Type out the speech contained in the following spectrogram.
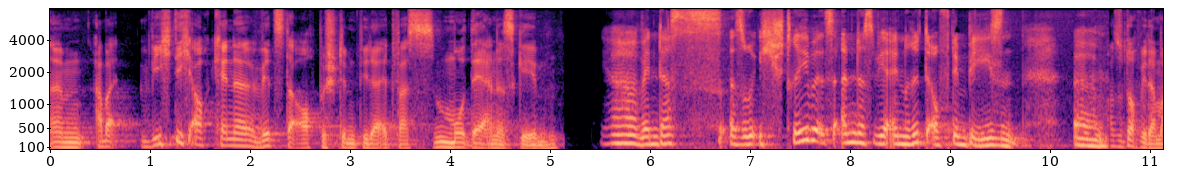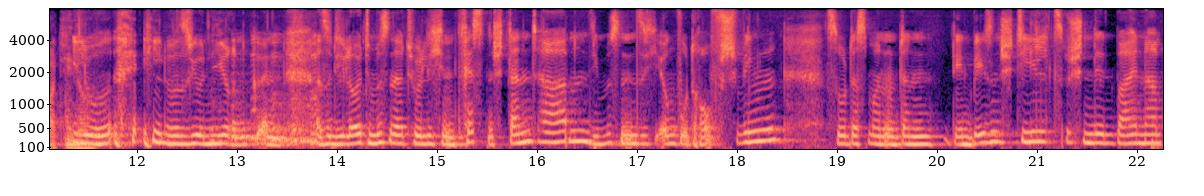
Ähm, aber wie ich dich auch kenne, wird es da auch bestimmt wieder etwas Modernes geben. Ja, wenn das, also ich strebe es an, dass wir einen Ritt auf dem Besen ähm, also doch wieder Martina. illusionieren können. Also die Leute müssen natürlich einen festen Stand haben, die müssen sich irgendwo drauf schwingen, so dass man und dann den Besenstiel zwischen den Beinen haben.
